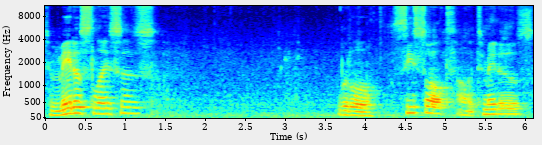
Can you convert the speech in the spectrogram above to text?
tomato slices. Little sea salt on the tomatoes.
